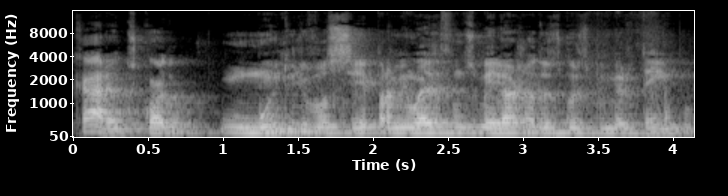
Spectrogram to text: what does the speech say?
Cara, eu discordo muito de você. Para mim, o Wesley foi um dos melhores jogadores do primeiro tempo.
